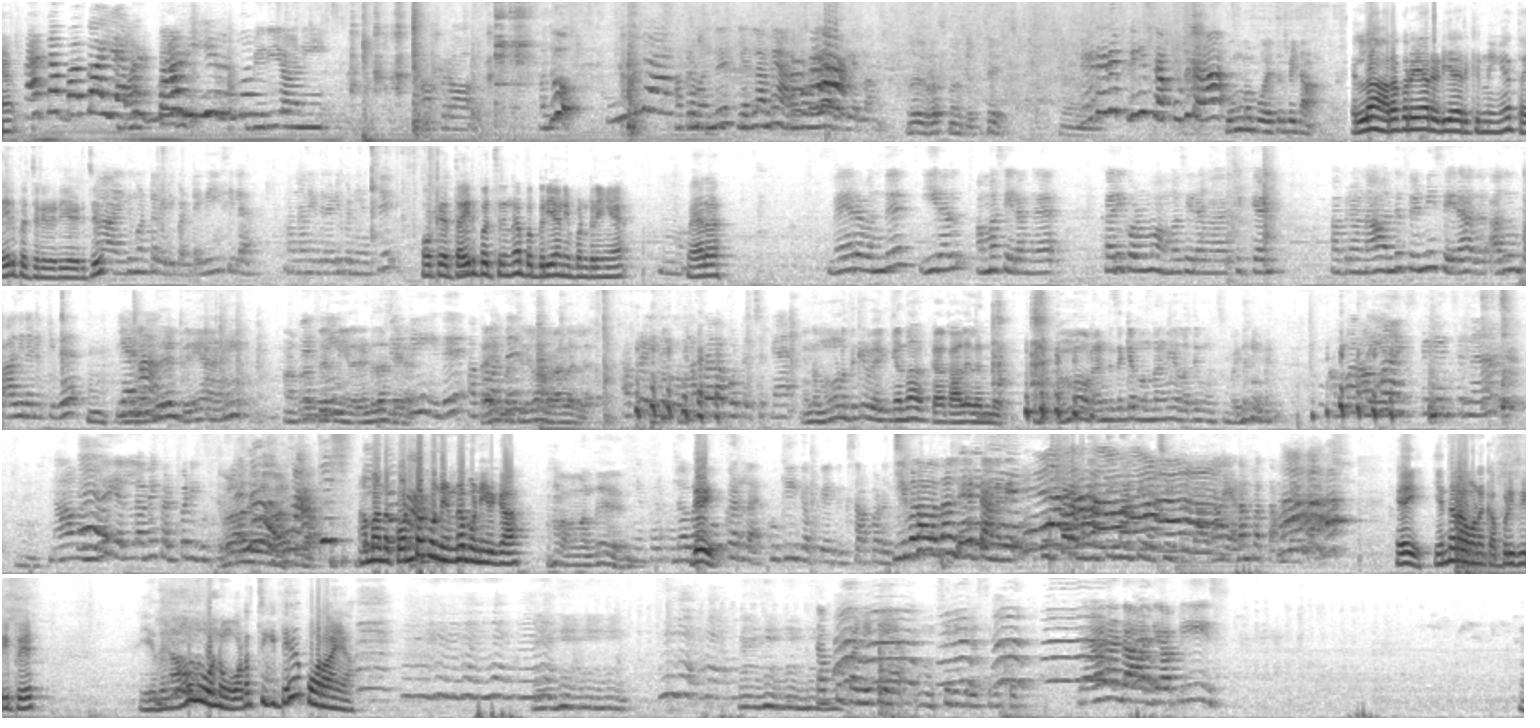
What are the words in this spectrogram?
பிரியாணி அப்புறம் அது அப்புறம் வந்து எல்லாமே அரகுறையா இருக்கு எல்லாம். எல்லாம் அரைக்குறையா ரெடியா இருக்குன்னீங்க தயிர் பச்சடி ரெடி ஆயிடுச்சு. இது மட்டும் ரெடி பண்ணிட்டேன். இது ஈஸில அதனால இது ரெடி பண்ணியாச்சு. ஓகே தயிர் பச்சடினா இப்போ பிரியாணி பண்றீங்க. வேற? வேற வந்து ஈரல் அம்மா செய்றாங்க. கறி குழம்பும் அம்மா செய்றாங்க சிக்கன் அப்புறம் நான் வந்து ஃபென்னி செய்றேன். அது அதுவும் பாதியில நிக்குது. ஏன்னா பிரியாணி அப்புறம் சரி, நீ இதை ரெண்டு தான் செய்யற திருப்பி இது அப்புறம் தயிர் வந்து பச்சடிலாம் ஒரு வேலை இல்லை. அப்புறம் இது மசாலா போட்டு வச்சிருக்கேன். இந்த மூணுத்துக்கு இங்க தான் இருக்கா காலையில இருந்து அம்மா ஒரு ரெண்டு செகண்ட் வந்தாங்க எல்லாத்தையும் முடிச்சு போயிட்டாங்க. அம்மா அம்மா நான் வந்து எல்லாமே கட் பண்ணி செய்யறான் ஆமா அந்த கொண்ட பொண்ணு என்ன பண்ணியிருக்கா? அவன் வந்து டேய். குக்கர்ல குக்கி கப் கேக்கு சாப்பாடு வச்சு இவளாலதான் லேட் ஆனதே. குக்கரை மாத்தி மாத்தி வச்சிட்டு இருக்கா? அதனால இடம் பத்தாம. ஏய் என்னடா உனக்கு அப்படி சிரிப்பு? எதையாவது ஒன்று உடச்சிக்கிட்டே போறாயா? தப்பு பண்ணிட்டு சிரிக்கிற சிரிப்பு. வேணாம்டா ஆத்யா ப்ளீஸ்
